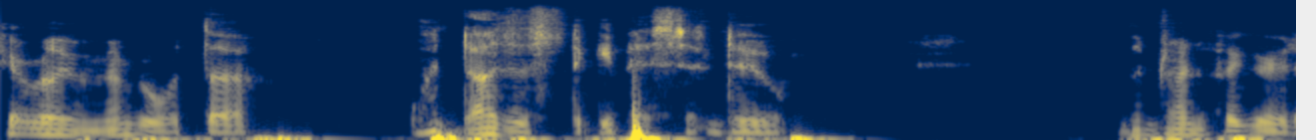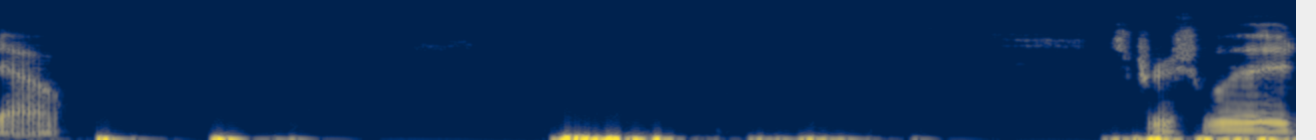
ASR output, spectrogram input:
can't really remember what the what does a sticky piston do? I've been trying to figure it out. Spruce wood,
